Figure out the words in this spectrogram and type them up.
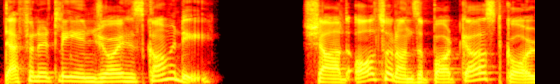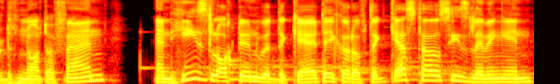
definitely enjoy his comedy. Shad also runs a podcast called Not a Fan, and he's locked in with the caretaker of the guest house he's living in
